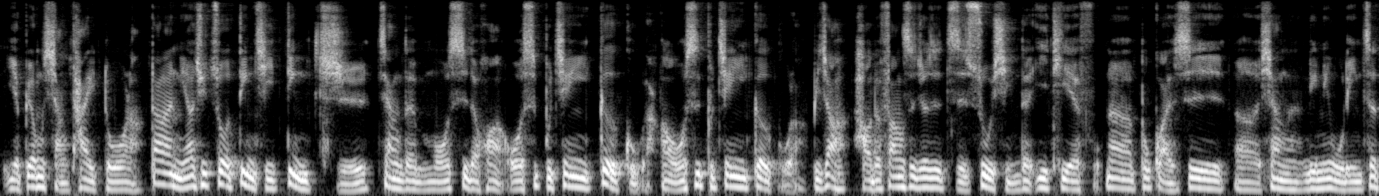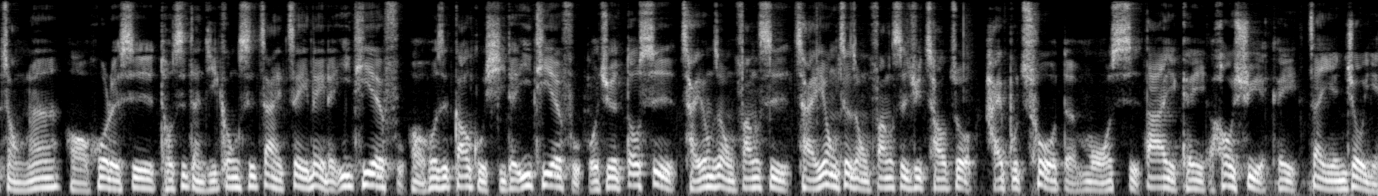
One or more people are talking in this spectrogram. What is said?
也不用想太多了。当然，你要去做定期定值这样的模式的话，我是不建议个股了。哦，我是不建议个股了。比较好的方式就是指数型的 ETF。那不管是呃像零零五零这种呢，哦，或者是投资等级公司在这一类的 ETF，哦，或是高股息的 ETF，我觉得都是采用这种方式，采用这种方式去操作还不错的模式。大家也可以后续也可以再研究。研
